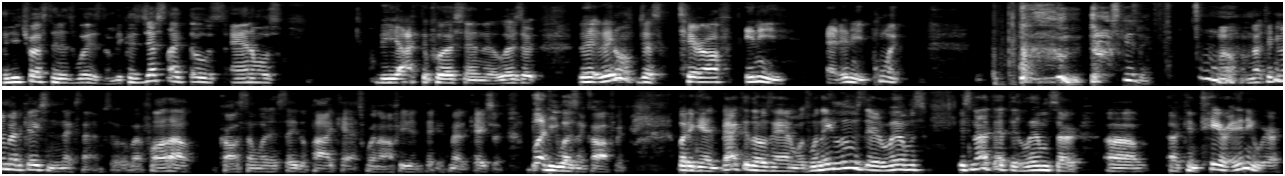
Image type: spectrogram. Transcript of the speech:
and you trust in his wisdom because just like those animals the octopus and the lizard, they, they don't just tear off any at any point. Excuse me. I'm not taking the medication next time. So if I fall out, call someone and say the podcast went off. He didn't take his medication, but he wasn't coughing. But again, back to those animals. When they lose their limbs, it's not that the limbs are uh, uh, can tear anywhere.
